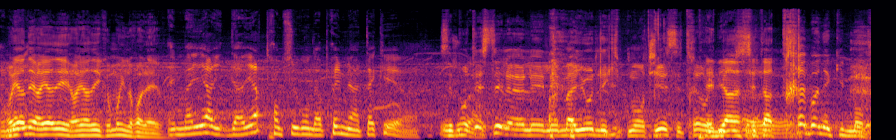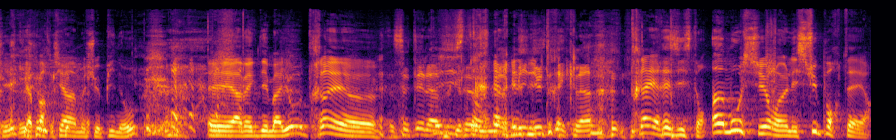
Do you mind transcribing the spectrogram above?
Et Regardez, regardez, regardez comment il relève. Et Maillard, il- derrière, 30 secondes après, il met un taquet. euh, C'est pour joueur. tester les, les- les maillots de l'équipementier, c'est très Eh bien, c'est un très bon équipementier qui appartient à Monsieur Pinault, et avec des maillots très... euh, C'était la, la minute réclame. très résistant. Un mot sur euh, les supporters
